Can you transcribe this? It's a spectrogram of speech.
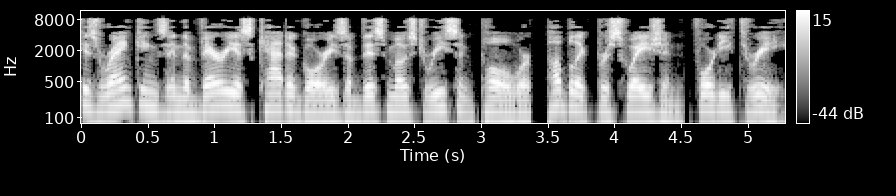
His rankings in the various categories of this most recent poll were: public persuasion 43,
